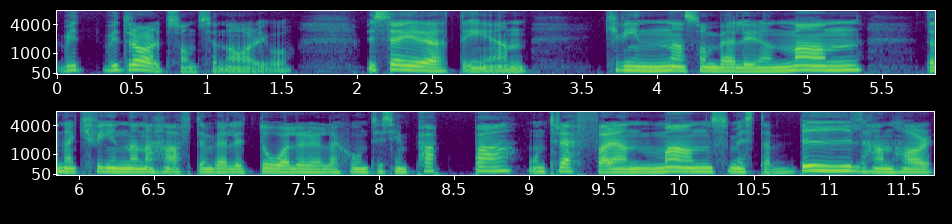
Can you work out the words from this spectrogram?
vi, vi drar ett sånt scenario. Vi säger att det är en kvinna som väljer en man. Den här kvinnan har haft en väldigt dålig relation till sin pappa. Hon träffar en man som är stabil, han, har,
